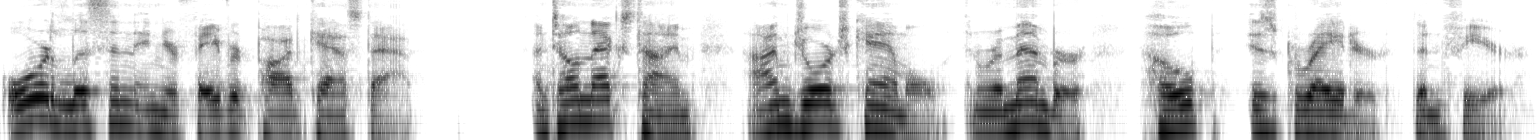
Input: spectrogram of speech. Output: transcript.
or listen in your favorite podcast app. Until next time, I'm George Kamel, and remember, hope is greater than fear.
